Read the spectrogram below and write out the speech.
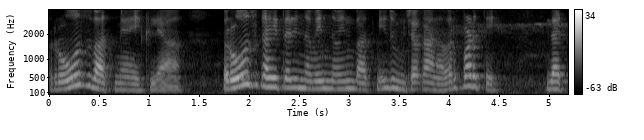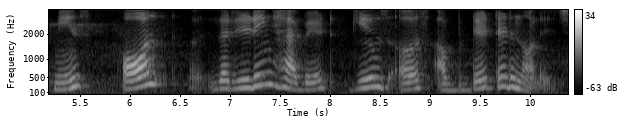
रोज बातम्या ऐकल्या रोज काहीतरी नवीन नवीन बातमी तुमच्या कानावर पडते. That means all the reading habit gives us updated knowledge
